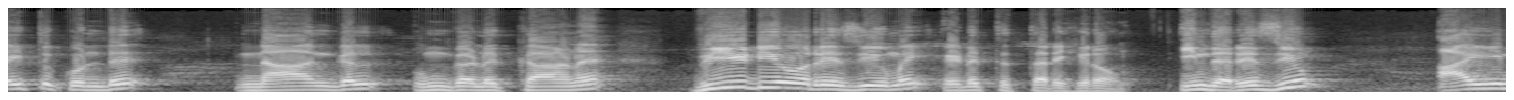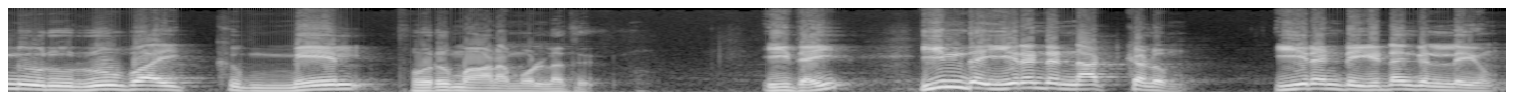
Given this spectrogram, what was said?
வைத்துக்கொண்டு நாங்கள் உங்களுக்கான வீடியோ ரெசியூமை எடுத்து தருகிறோம். இந்த ரெசியூம் ஐநூறு ரூபாய்க்கு மேல் பொறுமானம் உள்ளது. இதை இந்த இரண்டு நாட்களும் இரண்டு இடங்களிலேயும்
